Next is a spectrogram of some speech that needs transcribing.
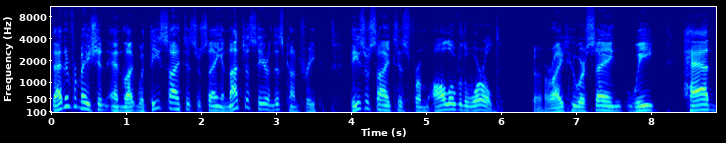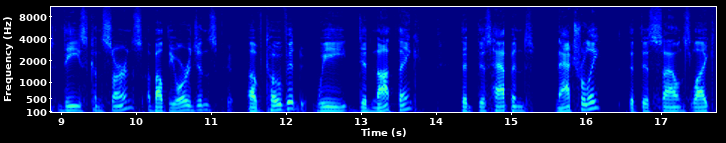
that information and like what these scientists are saying, and not just here in this country, these are scientists from all over the world. Yeah. All right, who are saying we had these concerns about the origins of COVID. We did not think that this happened naturally. That this sounds like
